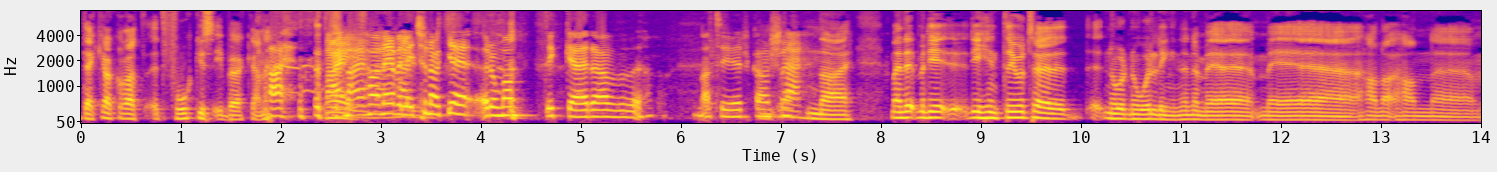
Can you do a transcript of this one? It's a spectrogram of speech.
det er ikke akkurat et fokus i bøkene. Nei. Nei, han er vel ikke noen romantiker av natur, kanskje. Nei. Nei. Men, de, men de, de hinter jo til noe, noe lignende med, med han, han um,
